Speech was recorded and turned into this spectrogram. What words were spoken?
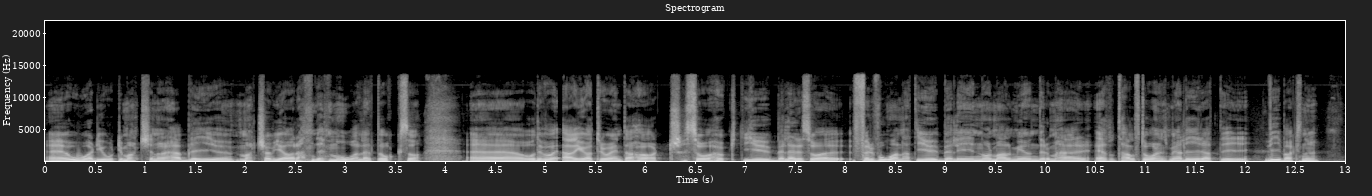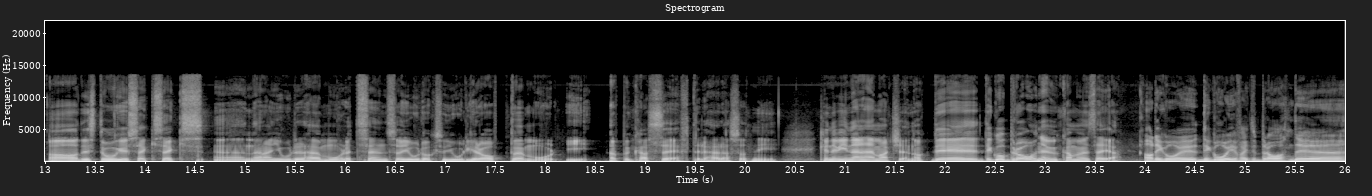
eh, oavgjort i matchen och det här blir ju matchavgörande målet också. Eh, och det var, jag tror jag inte har hört så högt jubel eller så förvånat jubel i Norrmalmö under de här ett och ett halvt åren som jag har lirat i Vibax nu. Ja, det stod ju 6-6 eh, när han gjorde det här målet. Sen så gjorde också Joel Grape mål i öppen kasse efter det här, så att ni kunde vinna den här matchen. Och det, det går bra nu kan man väl säga. Ja, det går ju, det går ju faktiskt bra. Det,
